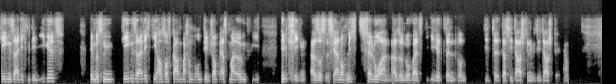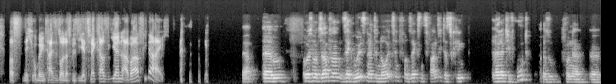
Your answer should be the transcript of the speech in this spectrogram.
gegenseitig mit den Eagles. Wir müssen gegenseitig die Hausaufgaben machen und den Job erstmal irgendwie hinkriegen. Also es ist ja noch nichts verloren, also nur weil es die Eagles sind und die, dass sie dastehen, wie sie dastehen. Ja. Was nicht unbedingt heißen soll, dass wir sie jetzt wegrasieren, aber vielleicht. Ja, ähm, um es mal zusammenzufassen, Zach Wilson hatte 19 von 26, das klingt relativ gut, also von der äh,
